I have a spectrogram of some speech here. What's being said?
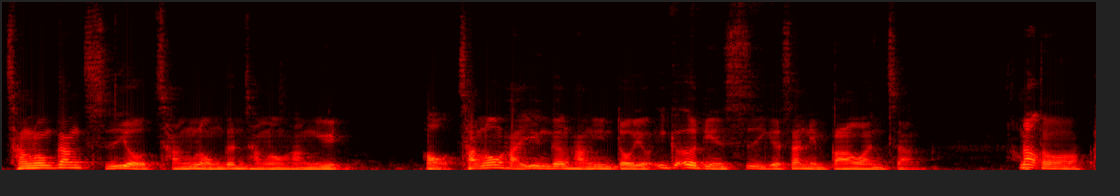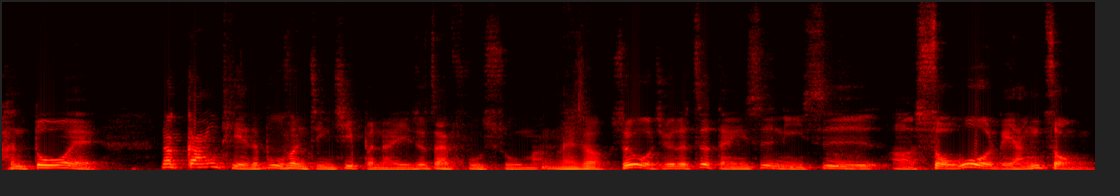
长荣钢持有长荣跟长荣航运，好、哦，长荣海运跟航运都有，一个二点四，一个三点八万张，那很多哎、欸。那钢铁的部分景气本来也就在复苏嘛，没错。所以我觉得这等于是你是啊、呃、手握两种。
